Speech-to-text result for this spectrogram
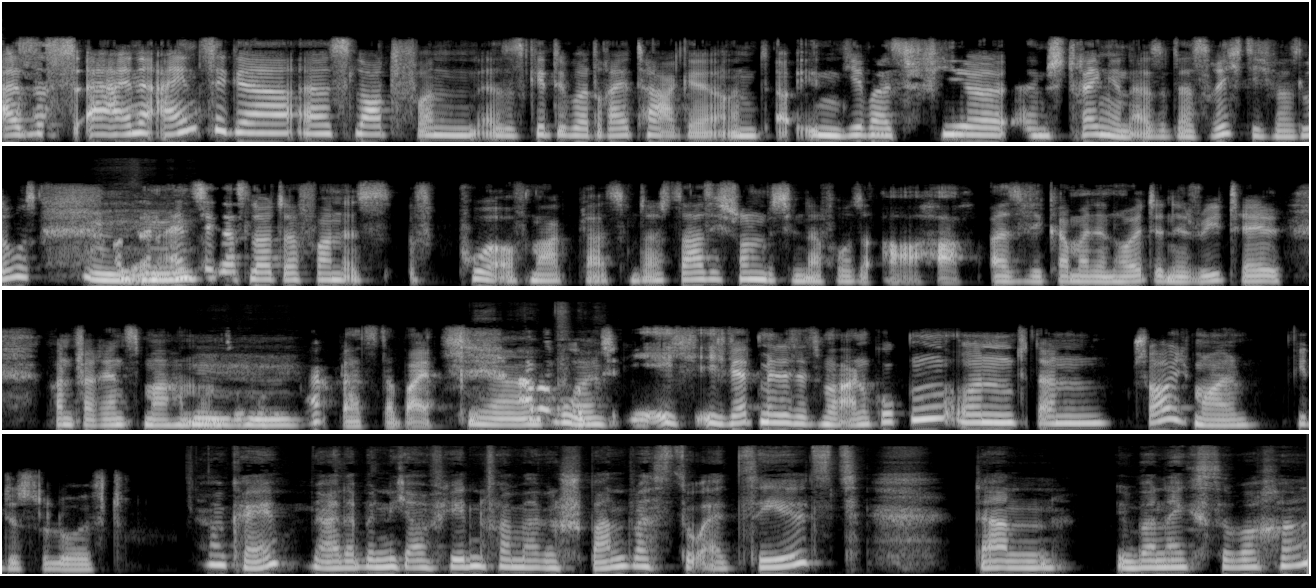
Also es ist ein einziger äh, Slot von, also es geht über drei Tage und in jeweils vier ähm, Strängen. Also da ist richtig was los. Mhm. Und ein mhm. einziger Slot davon ist pur auf Marktplatz. Und da saß ich schon ein bisschen davor, so, aha, also wie kann man denn heute eine Retail-Konferenz machen mhm. und so einen Marktplatz dabei? Ja, Aber gut, ich, ich werde mir das jetzt mal angucken und dann schaue ich mal, wie das so läuft. Okay, ja, da bin ich auf jeden Fall mal gespannt, was du erzählst. Dann übernächste Woche.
